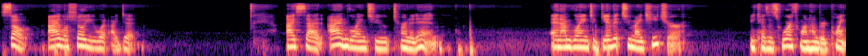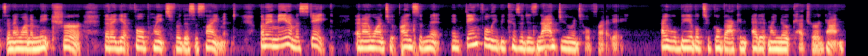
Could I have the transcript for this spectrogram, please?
So I will show you what I did. I said, I'm going to turn it in and I'm going to give it to my teacher because it's worth 100 points and I want to make sure that I get full points for this assignment. But I made a mistake and I want to unsubmit. And thankfully, because it is not due until Friday, I will be able to go back and edit my note catcher again.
